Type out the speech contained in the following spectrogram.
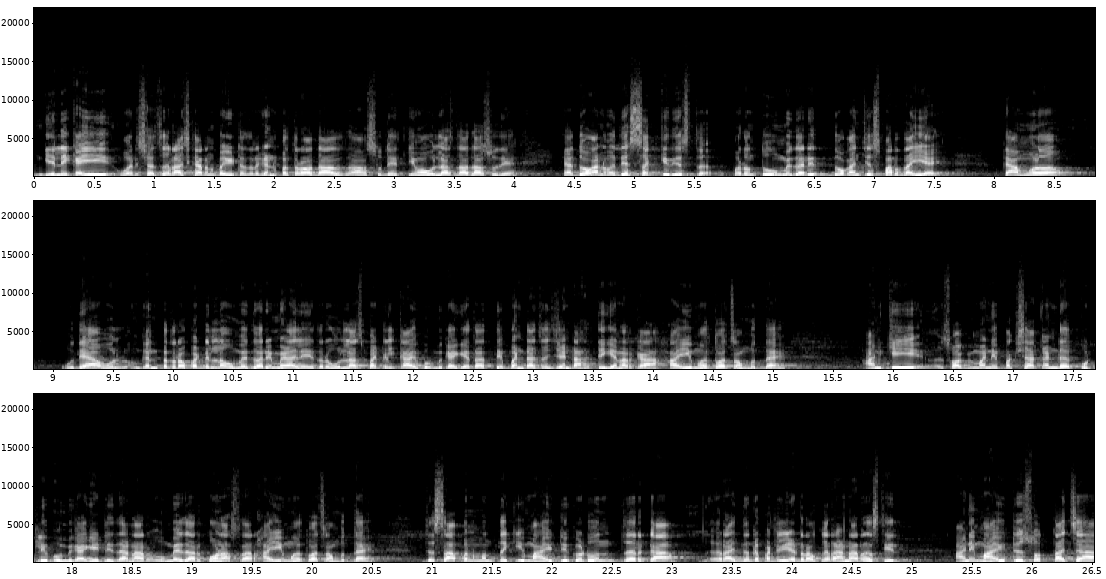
गेले काही वर्षाचं राजकारण बघितलं तर गणपतरावदा असू देत किंवा उल्हासदादा असू दे ह्या दोघांमध्ये शक्य दिसतं. परंतु उमेदवारीत दोघांची स्पर्धाही आहे. त्यामुळं उद्या उल गणपतराव पाटीलला उमेदवारी मिळाली तर उल्हास पाटील काय भूमिका घेतात ते बंडाचा झेंडा हाती घेणार का हाही महत्त्वाचा मुद्दा आहे. आणखी स्वाभिमानी पक्षाखंड कुठली भूमिका घेतली जाणार उमेदवार कोण असणार हाही महत्त्वाचा मुद्दा आहे. जसं आपण म्हणतो की महायुतीकडून जर का राजेंद्र पाटील यड्रावकर राहणार असतील आणि महायुती स्वतःच्या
